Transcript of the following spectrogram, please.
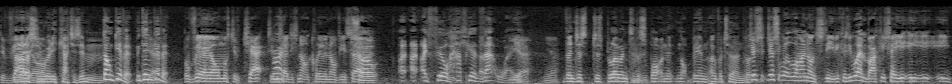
that Alisson really catches him, hmm. don't give it. We didn't give it. But VAR must have checked and Right. said it's not a clear and obvious. So I- I feel happier that way yeah, yeah. than just, just blowing to the spot and it not being overturned. But Just, just a little line on Steve because he went back. He said he, he, he-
